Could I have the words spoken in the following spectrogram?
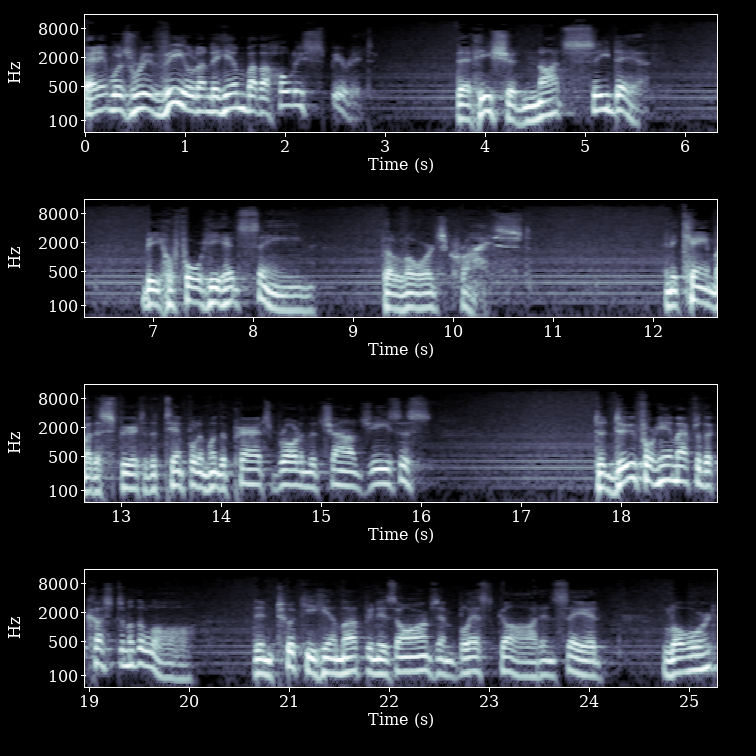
And it was revealed unto him by the Holy Spirit that he should not see death before he had seen the Lord's Christ. And he came by the Spirit to the temple, and when the parents brought in the child Jesus to do for him after the custom of the law, then took he him up in his arms and blessed God and said, Lord,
